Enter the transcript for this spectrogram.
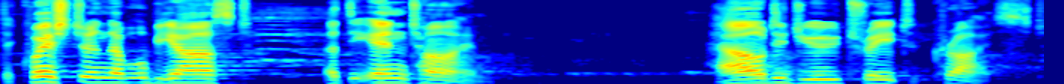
The question that will be asked at the end time How did you treat Christ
